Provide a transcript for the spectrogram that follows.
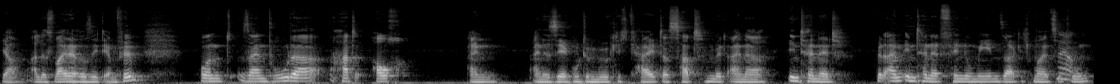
ja, alles weitere seht ihr im Film. Und sein Bruder hat auch ein, eine sehr gute Möglichkeit. Das hat mit einer Internet, mit einem Internetphänomen, sag ich mal, zu ja. tun.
